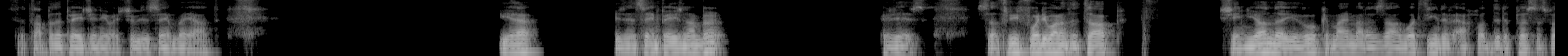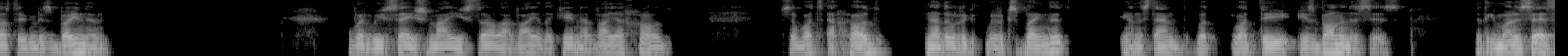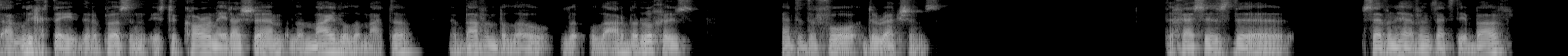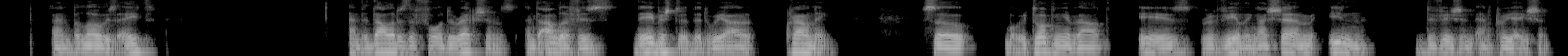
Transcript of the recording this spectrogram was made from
It's the top of the page anyway. It should be the same layout. Yeah. Is it the same page number? It is. So 341 at the top. What's the end of Echad Did a person supposed to be misbainim? When we say Shema Yisrael Avaya Lekein Avaya Chod. So what's Echad? Now that we've, we've explained it, you understand what what the his bonus is. That the Gemara says Am Lichte that a person is to coronate Hashem Lamailo Lamata above and below L'Arba Ruches and to the four directions. The Ches is the seven heavens, that's the above, and below is eight. And the Dalit is the four directions, and Aleph is the Abishter that we are crowning. So what we're talking about is revealing Hashem in division and creation.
